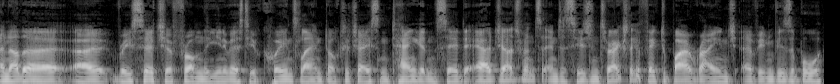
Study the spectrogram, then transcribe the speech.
Another uh, researcher from the University of Queensland, Dr. Jason Tangen, said our judgments and decisions are actually affected by a range of invisible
